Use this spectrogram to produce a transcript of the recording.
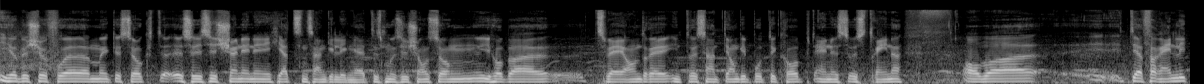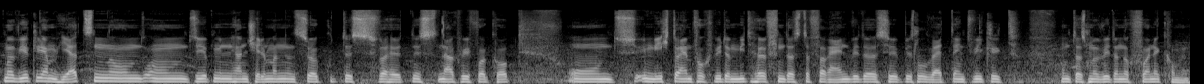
Ich habe schon vorher mal gesagt, also es ist schon eine Herzensangelegenheit, das muss ich schon sagen. Ich habe auch zwei andere interessante Angebote gehabt, eines als Trainer. Aber der Verein liegt mir wirklich am Herzen und, und ich habe mit Herrn Schellmann so ein gutes Verhältnis nach wie vor gehabt. Und ich möchte einfach wieder mithelfen, dass der Verein wieder sich ein bisschen weiterentwickelt und dass wir wieder nach vorne kommen.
